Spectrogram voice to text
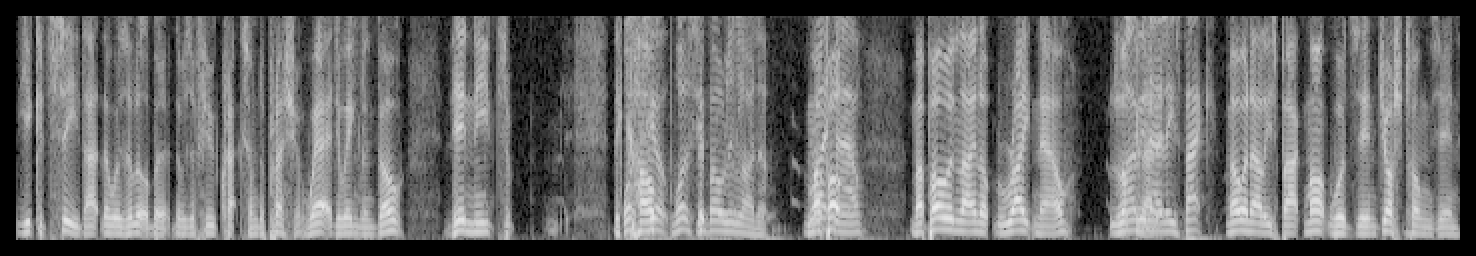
you could see that there was a little bit, there was a few cracks under pressure. Where do England go? They need to. They What's your What's your bowling lineup right now? My bowling lineup right now. Looking Moeen at Ali's it, back. Moeen Ali's back. Mark Wood's in. Josh Tongue's in,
